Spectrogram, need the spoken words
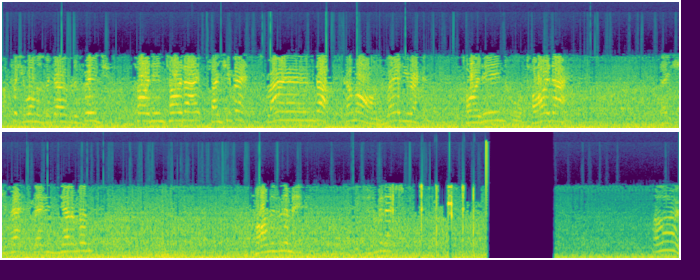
I'll put you on as I go over the bridge. Tied in, tied out, place your bets. Round up. Come on, where do you reckon? Tied in or tied out? Place your bets, ladies and gentlemen. Time is limited. In a minute. Hello.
